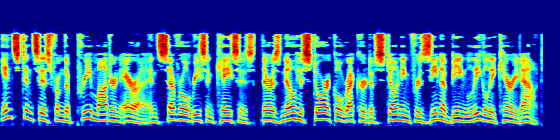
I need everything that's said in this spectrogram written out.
Instances from the pre-modern era and several recent cases, there is no historical record of stoning for zina being legally carried out.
